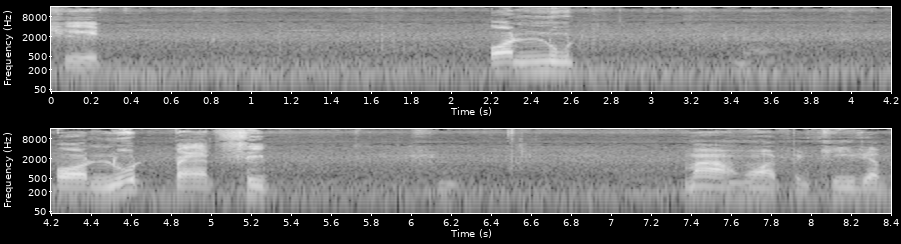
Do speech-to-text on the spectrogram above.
เขตอ่อนนุชอ่อนนุชแปดสิบมาหอดเป็นทีเรียบ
